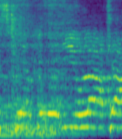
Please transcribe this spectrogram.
just can't love you like I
